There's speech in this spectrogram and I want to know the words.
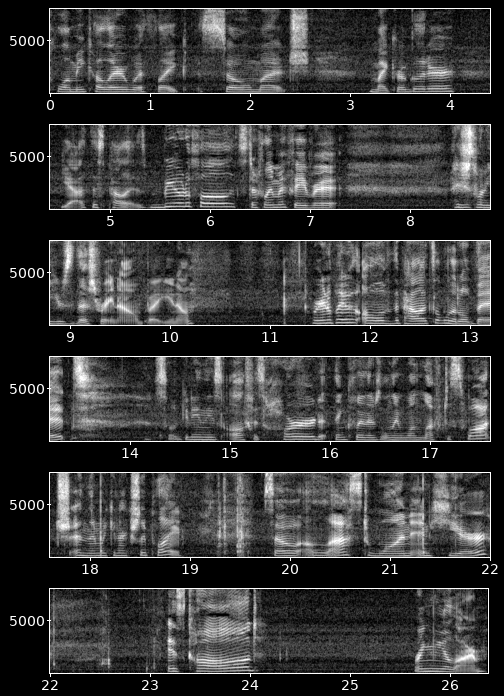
plummy color with like so much micro glitter. Yeah, this palette is beautiful. It's definitely my favorite. I just want to use this right now, but you know. We're going to play with all of the palettes a little bit. So getting these off is hard. Thankfully there's only one left to swatch and then we can actually play. So a last one in here is called Ring the Alarm.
